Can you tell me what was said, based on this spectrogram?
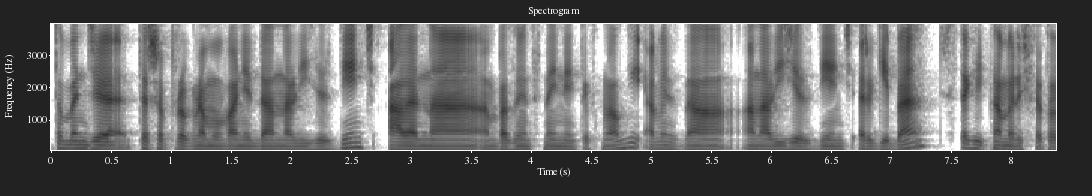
to będzie też oprogramowanie do analizy zdjęć, ale na, bazujące na innej technologii, a więc na analizie zdjęć RGB, czy z takiej kamery światła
